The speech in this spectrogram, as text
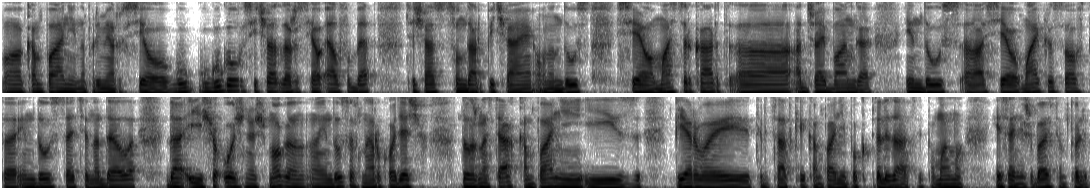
э, например, SEO Google сейчас, даже SEO Alphabet сейчас, Сундар Пичай, он индус, SEO MasterCard, э, Аджай Банга, индус, э, SEO Microsoft, индус, Сати Наделла. Да, и еще очень-очень много индусов на руководящих должностях компаний из первой тридцатки компаний по капитализации. По-моему, если я не ошибаюсь, там то ли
